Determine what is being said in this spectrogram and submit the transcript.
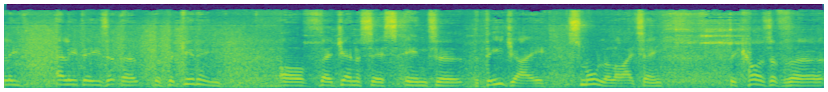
LEDs at the, the beginning of their genesis into the DJ, smaller lighting, because of the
